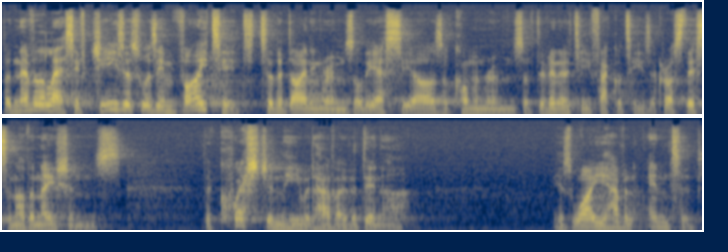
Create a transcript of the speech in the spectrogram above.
But nevertheless, if Jesus was invited to the dining rooms or the SCRs or common rooms of divinity faculties across this and other nations, the question he would have over dinner is why you haven't entered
